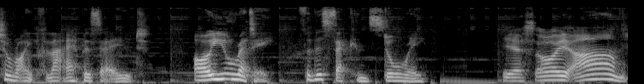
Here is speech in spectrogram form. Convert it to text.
to write for that episode. Are you ready for the second story? Yes, I am.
